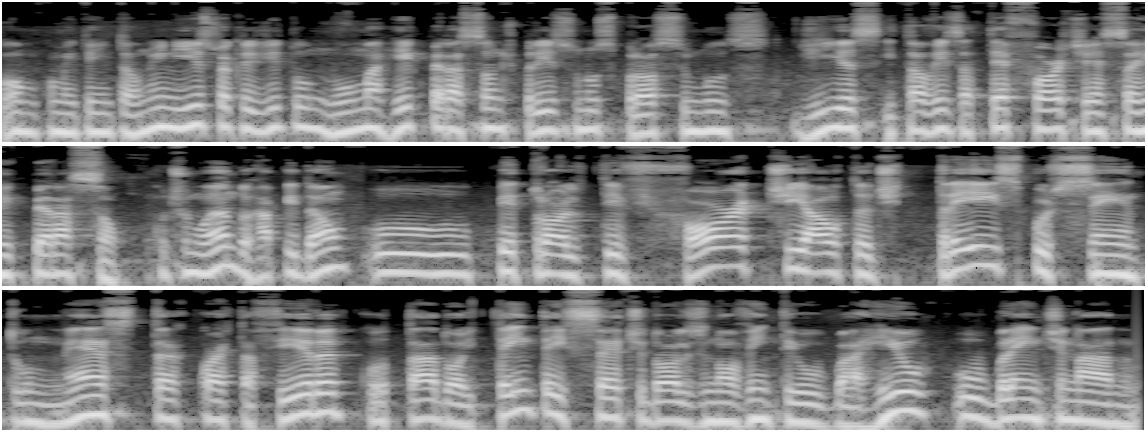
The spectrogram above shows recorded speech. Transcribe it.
como comentei então no início, acredito numa recuperação de preço nos próximos dias e talvez até forte essa recuperação. Continuando rapidão, o petróleo teve forte alta de 3% nesta quarta-feira, cotado a 87 dólares e 91 barril. O Brent na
